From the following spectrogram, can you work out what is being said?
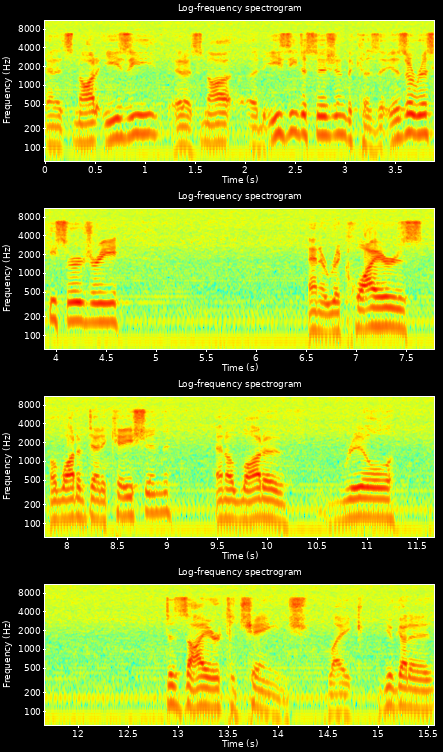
and it's not easy, and it's not an easy decision because it is a risky surgery and it requires a lot of dedication and a lot of real desire to change. Like you've got to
